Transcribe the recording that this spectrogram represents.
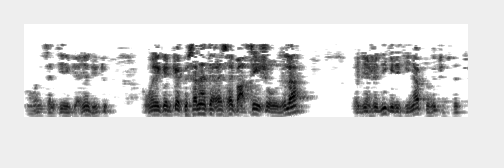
Ça ne signifie rien du tout on est quelqu'un que ça n'intéresserait pas ces choses-là, eh bien je dis qu'il est inapte au de chasteté.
